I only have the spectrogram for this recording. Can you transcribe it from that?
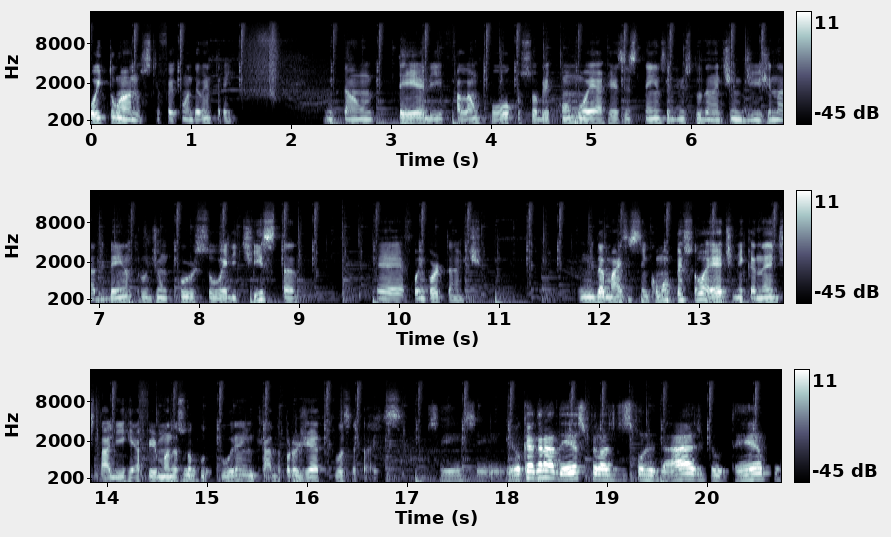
oito anos, que foi quando eu entrei. Então, ter ali, falar um pouco sobre como é a resistência de um estudante indígena dentro de um curso elitista é, foi importante. Ainda mais assim, como pessoa étnica, né? De estar ali reafirmando a sua cultura em cada projeto que você faz. Sim, sim. Eu que agradeço pela disponibilidade, pelo tempo.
